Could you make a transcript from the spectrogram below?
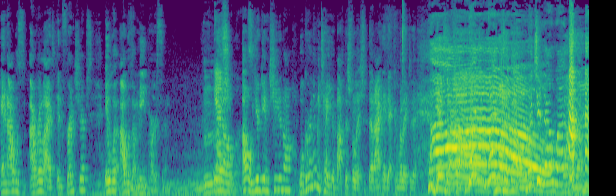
And I was, I realized in friendships, it was I was a me person. Yes, you was. oh, you're getting cheated on. Well, girl, let me tell you about this relationship that I had that can relate to that. Who gives a fuck? One of those. but you know what? One of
